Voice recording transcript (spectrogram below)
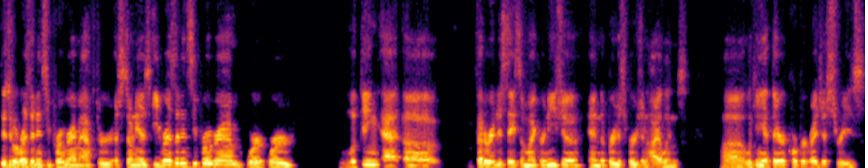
digital residency program after Estonia's e-residency program. We're we're looking at uh, Federated States of Micronesia and the British Virgin Islands, uh, looking at their corporate registries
